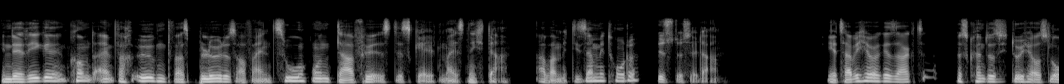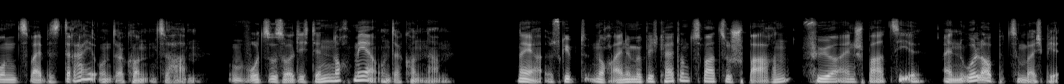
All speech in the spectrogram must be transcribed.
In der Regel kommt einfach irgendwas Blödes auf einen zu und dafür ist das Geld meist nicht da. Aber mit dieser Methode ist es da. Jetzt habe ich aber gesagt, es könnte sich durchaus lohnen, zwei bis drei Unterkonten zu haben. Wozu sollte ich denn noch mehr Unterkonten haben? Naja, es gibt noch eine Möglichkeit und zwar zu sparen für ein Sparziel, einen Urlaub zum Beispiel.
